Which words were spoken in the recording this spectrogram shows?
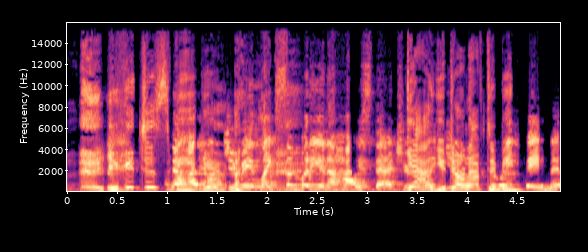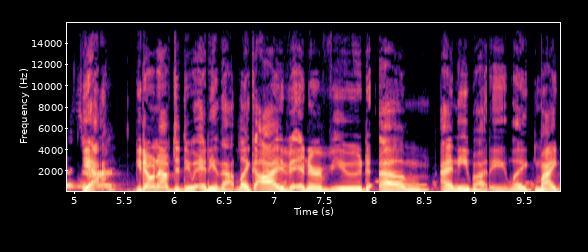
you could just no, I be know you. what you mean like somebody in a high stature Yeah, like, you don't know, have to be- famous Yeah, or, you don't have to do any of that. Like I've interviewed um, anybody. Like my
